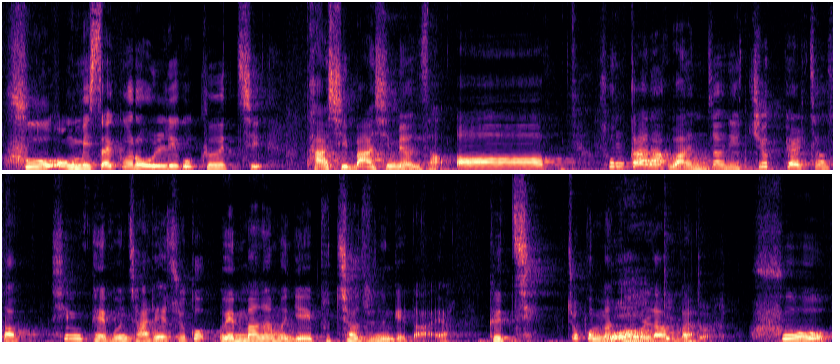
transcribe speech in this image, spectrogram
후 억미살 끌어올리고 그치. 다시 마시면서 업. 손가락 완전히 쭉 펼쳐서 힘 배분 잘 해주고 웬만하면 얘 붙여주는 게 나아요. 그치. 조금만 더 와, 올라올 거야. 땡긴다. 후.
